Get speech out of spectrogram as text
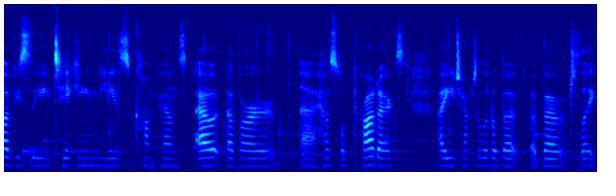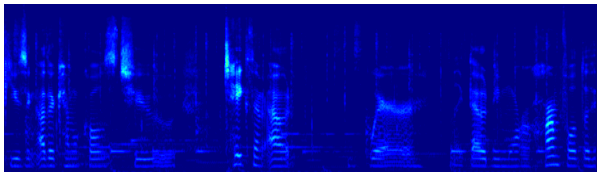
obviously taking these compounds out of our uh, household products, uh, you talked a little bit about like using other chemicals to take them out where like that would be more harmful to,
